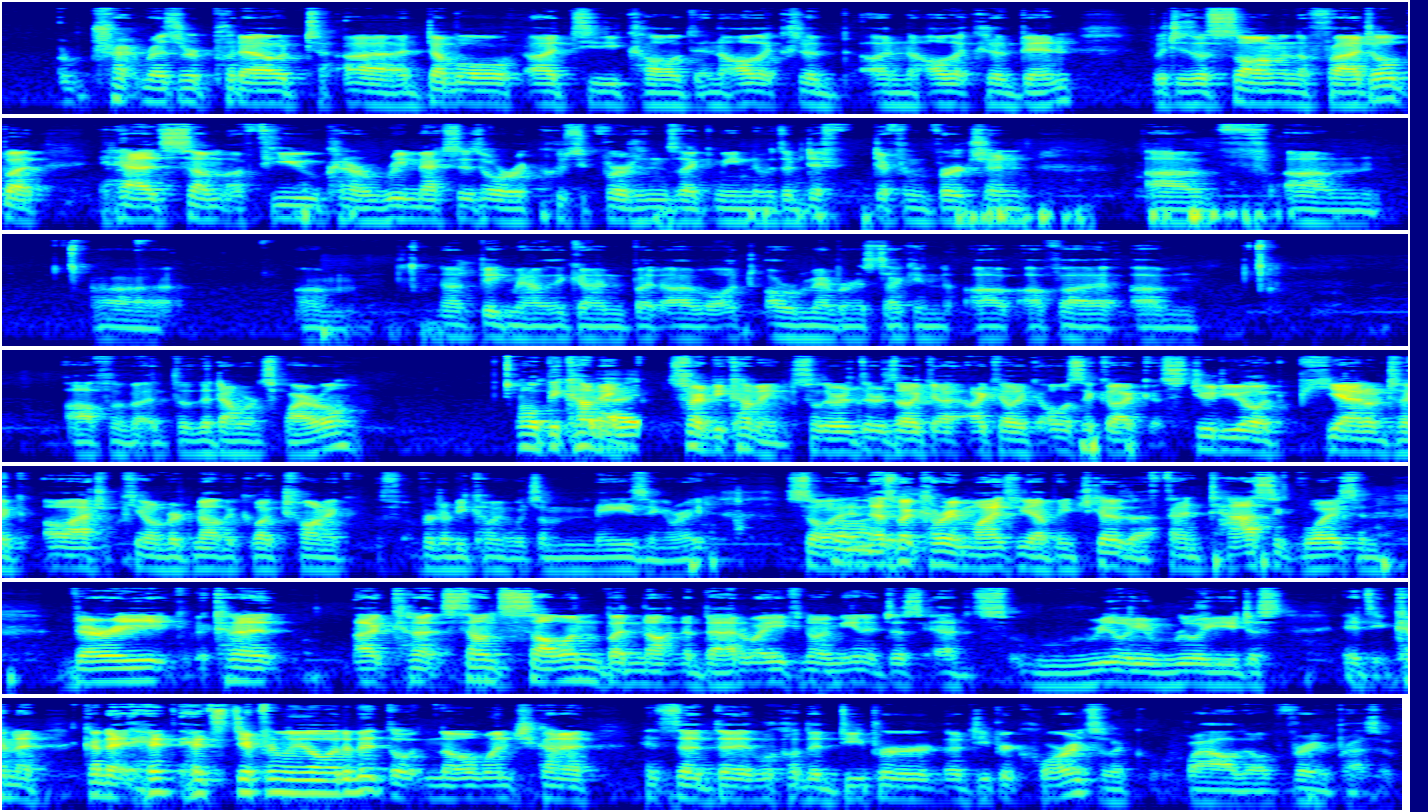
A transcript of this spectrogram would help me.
Trent Reznor put out uh, a double uh, CD called "And All That Could Have and All That Could Have Been," which is a song on the Fragile, but it had some a few kind of remixes or acoustic versions. Like I mean, it was a diff- different version of um, uh, um, not Big Man with a Gun, but uh, I'll, I'll remember in a second of, of uh, um, off of uh, the, the Downward Spiral. Oh, becoming. Right. Sorry, becoming. So there's there's like a, like like almost like a, like a studio like piano, to like oh actual piano version, not like electronic version of becoming, which is amazing, right? So and that's what kind of reminds me of. I mean, she has a fantastic voice and very kind of uh, kind of sounds sullen, but not in a bad way. If you know what I mean, it just it's really really just it kind of kind of hit, hits differently a little bit. Though no, when she kind of hits the, the we'll call it the deeper the deeper chords, like wow, though very impressive.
